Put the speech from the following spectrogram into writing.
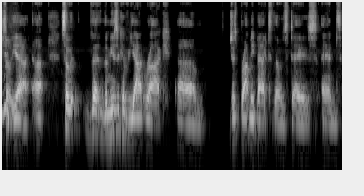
So yeah, uh, so the the music of yacht rock um, just brought me back to those days, and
